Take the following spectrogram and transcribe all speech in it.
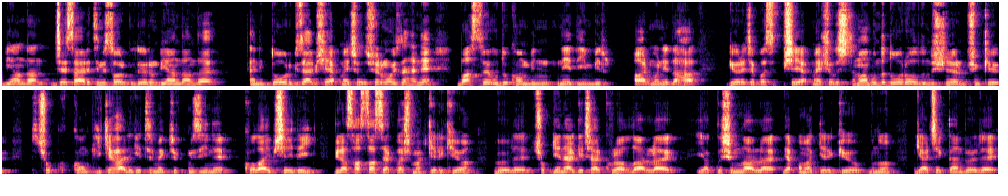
bir yandan cesaretimi sorguluyorum. Bir yandan da hani doğru güzel bir şey yapmaya çalışıyorum. O yüzden hani bas ve udu kombinlediğim bir armoni daha görece basit bir şey yapmaya çalıştım ama bunda doğru olduğunu düşünüyorum. Çünkü çok komplike hale getirmek Türk müziğini kolay bir şey değil. Biraz hassas yaklaşmak gerekiyor. Böyle çok genel geçer kurallarla, yaklaşımlarla yapmamak gerekiyor bunu. Gerçekten böyle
